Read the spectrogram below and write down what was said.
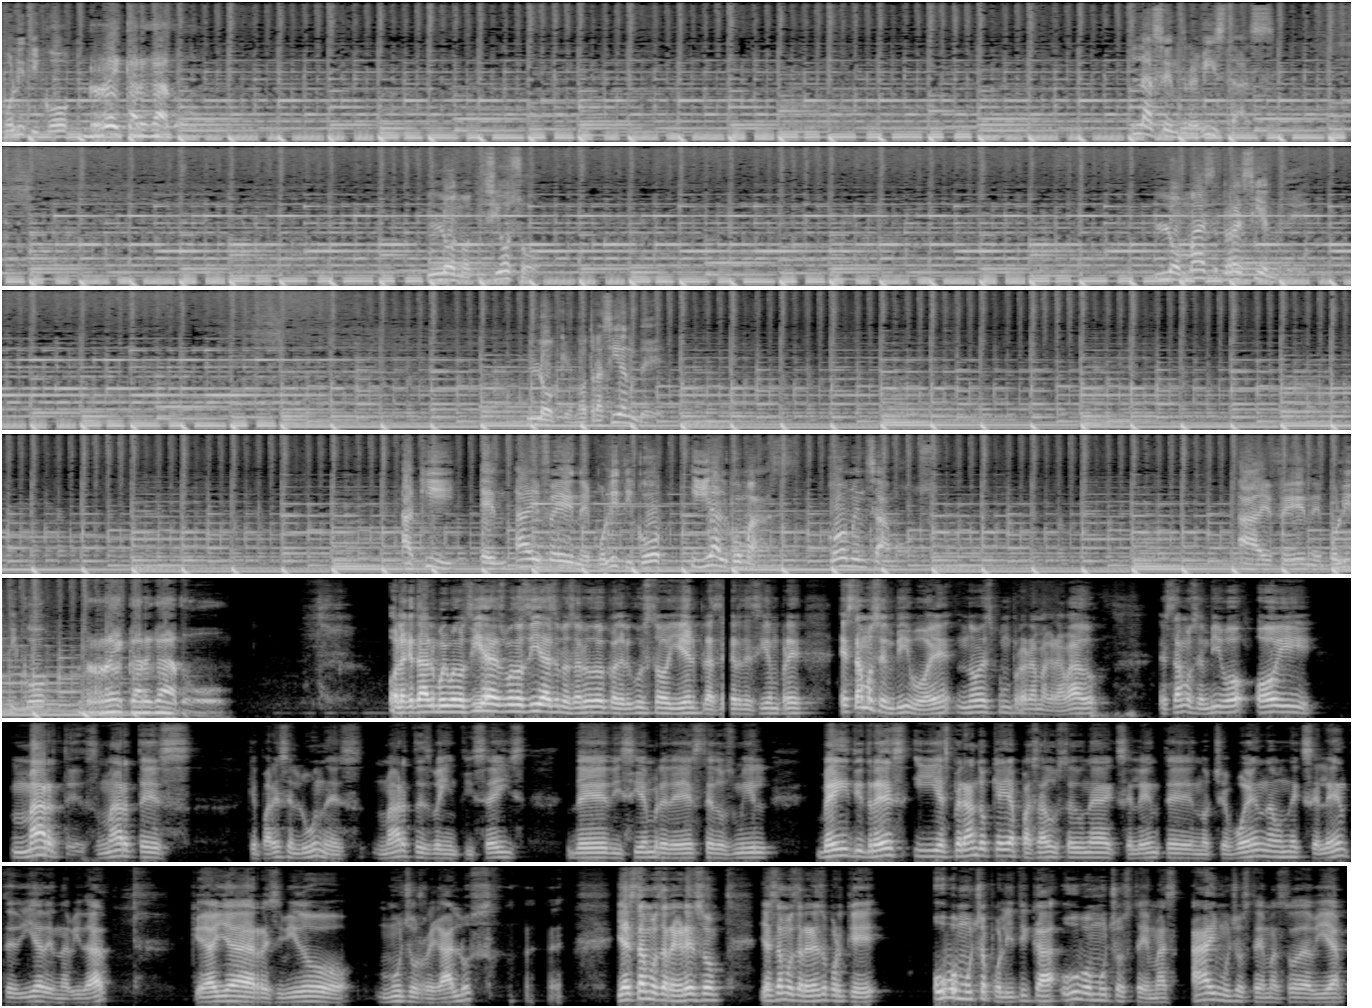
Político Recargado. Las entrevistas. Lo noticioso. Lo más reciente. Trasciende. Aquí en AFN Político y algo más. Comenzamos. AFN Político Recargado. Hola, ¿qué tal? Muy buenos días, buenos días. Los saludo con el gusto y el placer de siempre. Estamos en vivo, ¿eh? No es un programa grabado. Estamos en vivo hoy, martes, martes que parece lunes, martes 26 de diciembre de este 2023 y esperando que haya pasado usted una excelente Nochebuena, un excelente día de Navidad, que haya recibido muchos regalos. Ya estamos de regreso, ya estamos de regreso porque hubo mucha política, hubo muchos temas, hay muchos temas todavía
